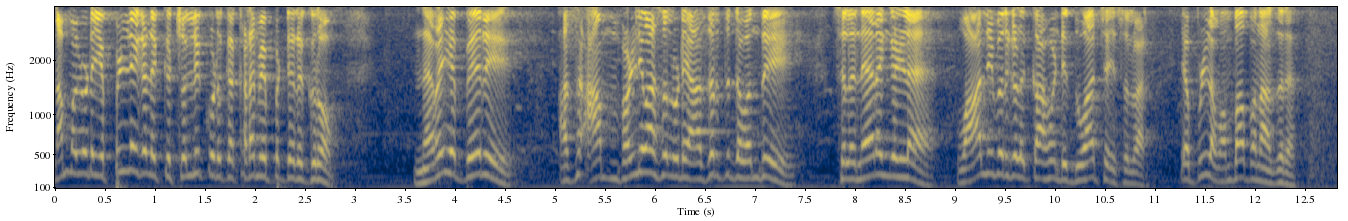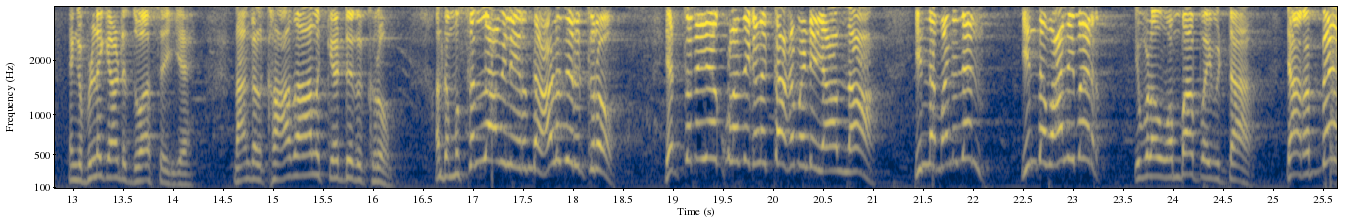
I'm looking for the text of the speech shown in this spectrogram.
நம்மளுடைய பிள்ளைகளுக்கு சொல்லிக் கொடுக்க கடமைப்பட்டு இருக்கிறோம் நிறைய பேர் அச பள்ளிவாசலுடைய அசர்த்திட்ட வந்து சில நேரங்களில் வாலிபர்களுக்காக வேண்டி துவா செய்ய சொல்வார். என் பிள்ளை வம்பாப்பன் ஆசிரர் எங்கள் பிள்ளைக்காண்டி துவா செய்யுங்க. நாங்கள் காதால் கேட்டு இருக்கிறோம் அந்த முசல்லாவில் இருந்து அழுது இருக்கிறோம் எத்தனையோ குழந்தைகளுக்காக வேண்டிய யாழ்லா இந்த மனிதன் இந்த வாலிபர் இவ்வளவு வம்பா போய்விட்டார். யா ரப்பே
